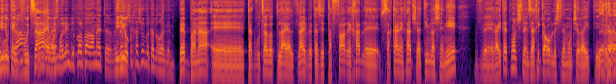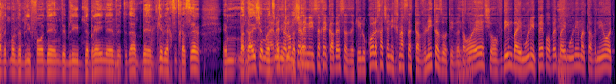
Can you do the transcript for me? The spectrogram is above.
בדיוק, הם קבוצה, הם, הם הם עולים בכל פרמטר, וזה מה. שחשוב בכדורגל. פפ בנה אה, את הקבוצה הזאת טלאי על טלאי, וכזה תפר אחד, אה, שחקן אחד שיתאים לשני, וראית אתמול, של... זה הכי קרוב לשלמות שראיתי. דרך. אגב, אתמול ובלי פודן ובלי דה בריינה, ואתה יודע, בהרכב יחסית חסר, הם מתי שהם רצו האמת זה לא לשם. משנה מי ישחק קבס הזה, כאילו כל אחד שנכנס לתבנית הזאת, ואתה רואה שעובדים באימונים, פפ עובד באימונים על תבניות,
